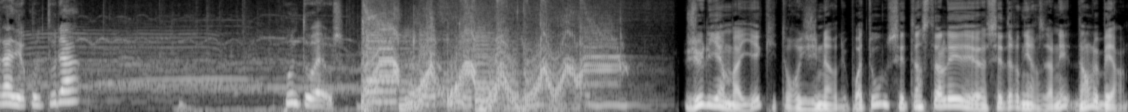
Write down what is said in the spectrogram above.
Radio Cultura. Eus. Julien Maillet, qui est originaire du Poitou, s'est installé euh, ces dernières années dans le Béarn.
